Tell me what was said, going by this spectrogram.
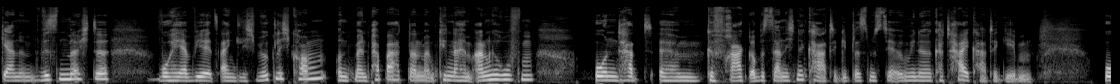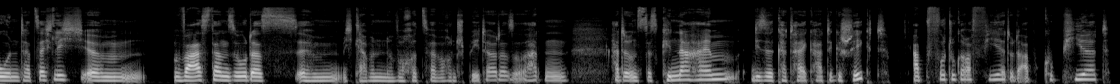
gerne wissen möchte, woher wir jetzt eigentlich wirklich kommen. Und mein Papa hat dann beim Kinderheim angerufen und hat ähm, gefragt, ob es da nicht eine Karte gibt. Das müsste ja irgendwie eine Karteikarte geben. Und tatsächlich ähm, war es dann so, dass ähm, ich glaube eine Woche, zwei Wochen später oder so hatten, hatte uns das Kinderheim diese Karteikarte geschickt, abfotografiert oder abkopiert.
